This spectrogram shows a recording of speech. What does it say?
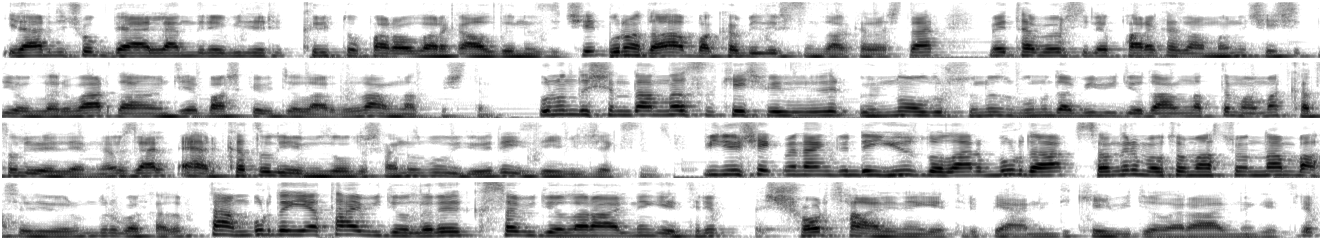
ileride çok değerlendirebilir kripto para olarak aldığınız için. Buna da bakabilirsiniz arkadaşlar. Metaverse ile para kazanmanın çeşitli yolları var. Daha önce başka videolarda da anlatmıştım. Bunun dışında nasıl keşfedilir, ünlü olursunuz bunu da bir videoda anlattım ama katıl üyelerine özel. Eğer katıl üyemiz olursanız bu videoyu da izleyebileceksiniz. Video çekmeden günde 100 dolar. Burada sanırım otomasyondan bahsediyorum. Dur bakalım. Tamam burada yatay videoları kısa videolar haline getirip short haline getirip yani dikey videolar haline getirip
